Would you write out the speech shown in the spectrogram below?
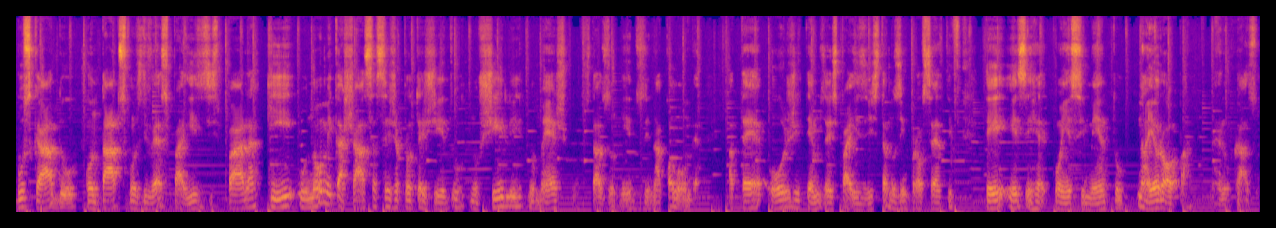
buscado contatos com os diversos países para que o nome cachaça seja protegido no Chile, no México, nos Estados Unidos e na Colômbia. Até hoje temos esses países e estamos em processo de ter esse reconhecimento na Europa, né, no caso.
